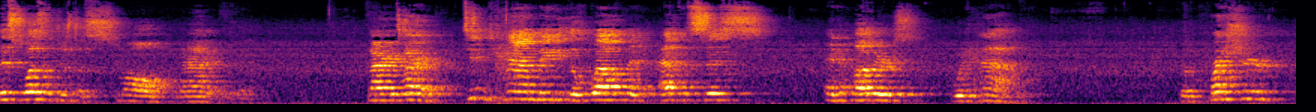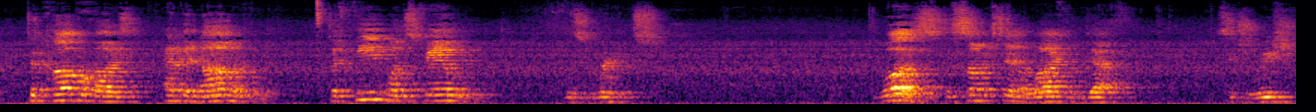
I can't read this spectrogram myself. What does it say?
This wasn't just a small matter for them. Thyatira didn't have maybe the wealth that Ephesus and others would have. The pressure to compromise economically, to feed one's family, was great. Was, to some extent, a life and death situation.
